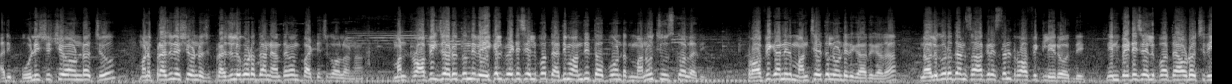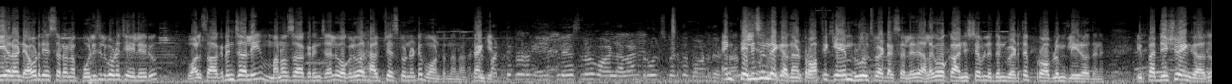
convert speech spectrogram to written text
అది పోలీస్ ఇష్యూ ఉండొచ్చు మన ప్రజలు ఇష్యూ ఉండొచ్చు. ప్రజలు కూడా దాన్ని ఎంతగానో పట్టించుకోవాలన్నా. మన ట్రాఫిక్ జరుగుతుంది వెహికల్ పెట్టేసి వెళ్ళిపోతే అది మంది తప్పు ఉంటుంది. మనం చూసుకోవాలి అది. ట్రాఫిక్ అనేది మన చేతిలో ఉండేది కాదు కదా. నలుగురు దాన్ని సహకరిస్తే ట్రాఫిక్ క్లియర్ అవుద్ది. నేను పెట్టేసి వెళ్ళిపోతే ఎవడో వచ్చి తీయాలంటే ఎవరు చేస్తారన్న పోలీసులు కూడా చేయలేరు. వాళ్ళు సహకరించాలి మనం సహకరించాలి ఒకరి వాళ్ళు హెల్ప్ చేసుకుంటే బాగుంటుందన్న థ్యాంక్ యూ బాగుంటుంది? తెలిసిందే కదా ట్రాఫిక్ ఏం రూల్స్ పెట్టక్కర్లేదు. అలాగే ఒక కానిస్టేబుల్ ఇద్దరు పెడితే ప్రాబ్లం క్లియర్ అవుతుంది. ఈ పెద్ద ఇష్యూ ఏం కాదు.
